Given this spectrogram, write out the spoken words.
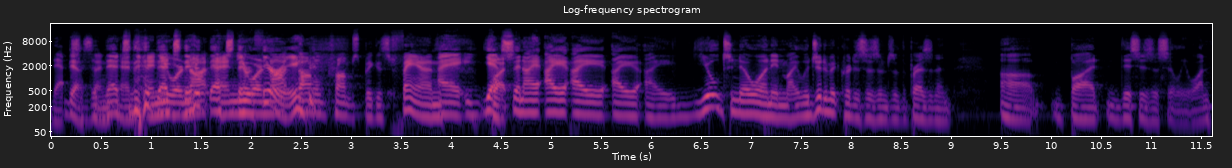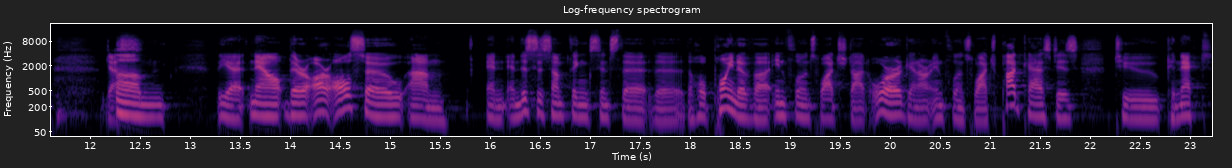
that's Yes, th- and, that's, and, and that's you are their, not that's and their you are theory. not Donald Trump's biggest fan. I, yes, but- and I, I, I, I, I yield to no one in my legitimate criticisms of the president, uh, but this is a silly one. Yes. Um, uh, now there are also, um, and and this is something since the the the whole point of uh, InfluenceWatch.org and our Influence Watch podcast is to connect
